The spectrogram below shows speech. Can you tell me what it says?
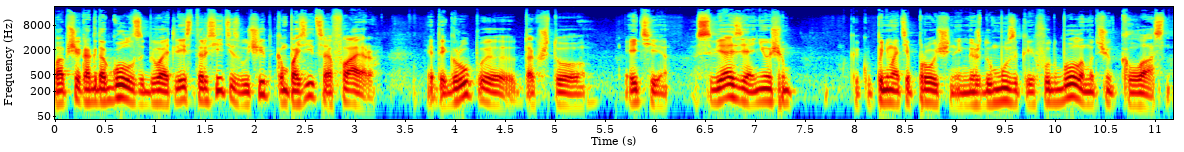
вообще, когда гол забивает Лейстер Сити, звучит композиция Fire этой группы, так что эти связи, они очень как вы понимаете, прочные между музыкой и футболом. Это очень классно.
